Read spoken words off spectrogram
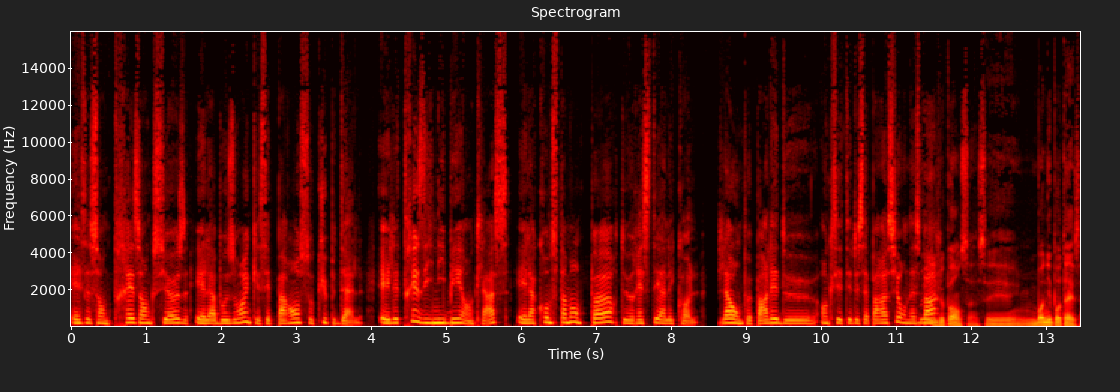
elle se sent très anxieuse et elle a besoin que ses parents s'occupent d'elle. Elle est très inhibée en classe et elle a constamment peur de rester à l'école. Là, on peut parler de anxiété de séparation, n'est-ce pas? Oui, je pense. C'est une bonne hypothèse.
